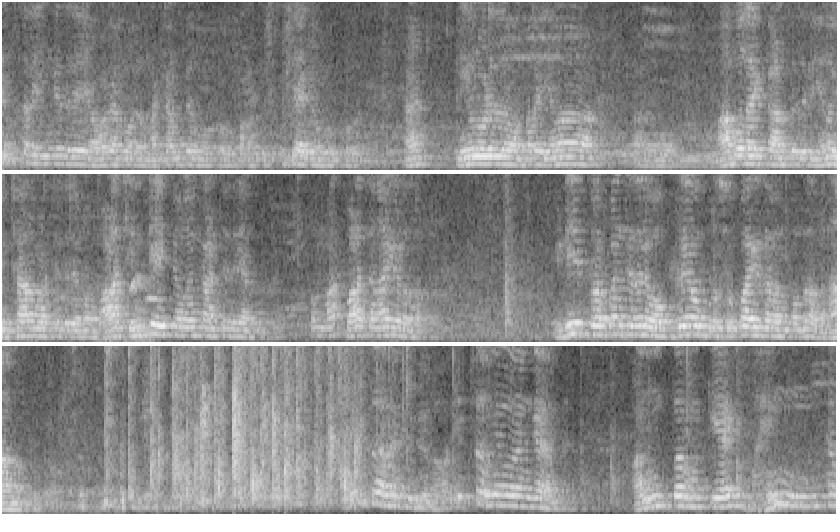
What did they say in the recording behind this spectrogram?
ಏನು ಸರ್ ಹಿಂಗಿದ್ರೆ ಯಾವಾಗ ನೋಡಿದ್ರೆ ನಕ್ಕಂತ ಇರ್ಬೇಕು ಭಾಳ ಖುಷಿ ಖುಷಿಯಾಗಿರ್ಬೇಕು. ಹಾಂ ನೀವು ನೋಡಿದ್ರೆ ಒಂಥರ ಏನೋ ಮಾಮೂಲಾಗಿ ಕಾಣ್ತಿದ್ರಿ, ಏನೋ ವಿಚಾರ ಮಾಡ್ತಿದ್ರಿ, ಏನೋ ಭಾಳ ಚಿಂತೆ ಐತೆ ಅನ್ನೋಂಗೆ ಕಾಣ್ತಿದ್ರಿ ಅಂತಂದ್ರೆ. ಒಂದು ಮಾತು ಭಾಳ ಚೆನ್ನಾಗಿ ಹೇಳಿದ್ರು ಅವರು. ಇಡೀ ಪ್ರಪಂಚದಲ್ಲಿ ಒಬ್ಬರೇ ಒಬ್ರು ಸುಖವಾಗಿದ್ದಾರೆ ಅಂತಂದ್ರೆ ಅದು ನಾನು ಅಂತಿದ್ರು ಸರ್ ಸರ್ ನೀವು ಹಂಗೆ ಅಂತ. ಅಂತರ್ಮುಖಿಯಾಗಿ ಭಯಂಕರ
